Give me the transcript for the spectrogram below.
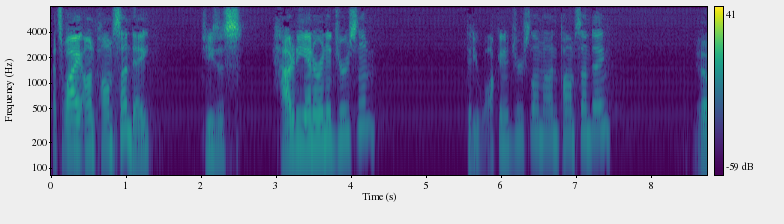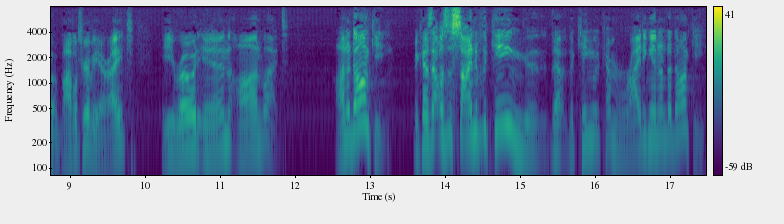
That's why on Palm Sunday, Jesus, how did he enter into Jerusalem? Did he walk into Jerusalem on Palm Sunday? No, Bible trivia, right? He rode in on what? On a donkey. Because that was a sign of the king, that the king would come riding in on a donkey.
